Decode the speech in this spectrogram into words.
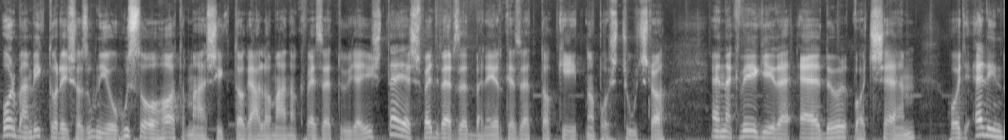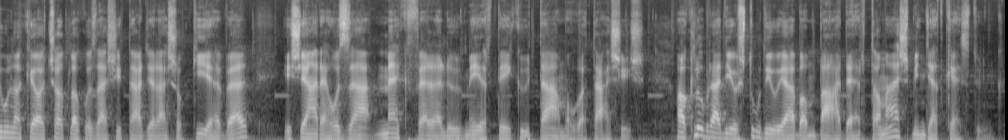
Orbán Viktor és az Unió 26 másik tagállamának vezetője is teljes fegyverzetben érkezett a kétnapos csúcsra. Ennek végére eldől, vagy sem, hogy elindulnak-e a csatlakozási tárgyalások Kievvel, és jár-e hozzá megfelelő mértékű támogatás is. A Klubrádió stúdiójában Báder Tamás, mindjárt kezdünk.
